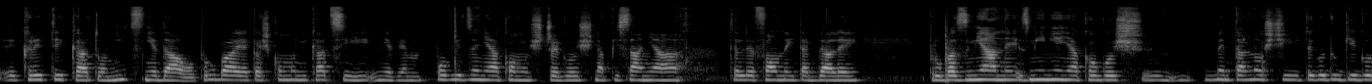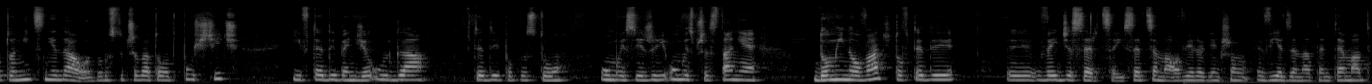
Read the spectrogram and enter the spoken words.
y, krytyka to nic nie dało. Próba jakaś komunikacji, nie wiem, powiedzenia komuś czegoś, napisania, telefony i tak dalej próba zmiany, zmienienia kogoś, y, mentalności tego drugiego, to nic nie dało. Po prostu trzeba to odpuścić i wtedy będzie ulga, wtedy po prostu umysł, jeżeli umysł przestanie dominować, to wtedy y, wejdzie serce i serce ma o wiele większą wiedzę na ten temat,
